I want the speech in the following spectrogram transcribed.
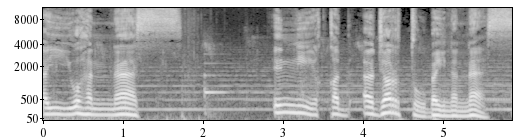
أيها الناس إني قد أجرت بين الناس.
